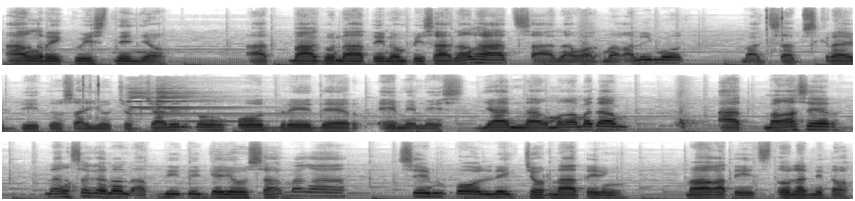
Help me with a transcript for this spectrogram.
ang request ninyo. At bago natin umpisa ng lahat, sana wag makalimot mag-subscribe dito sa YouTube channel kong Code Reader MMS. Yan ng mga madam at mga sir nang sa ganon updated kayo sa mga simple lecture nating mga katiits tulad nito.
